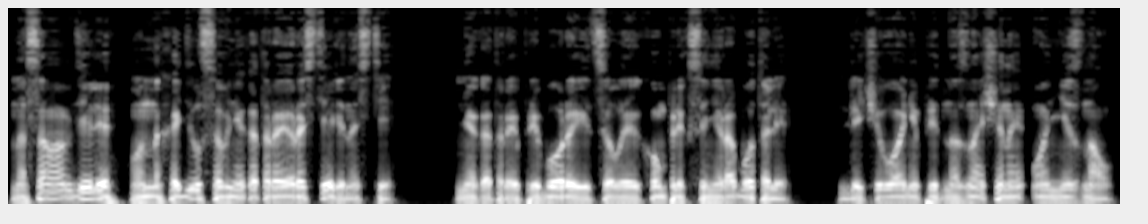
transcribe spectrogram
На самом деле он находился в некоторой растерянности. Некоторые приборы и целые комплексы не работали, для чего они предназначены, он не знал.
